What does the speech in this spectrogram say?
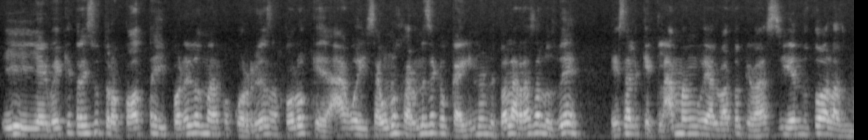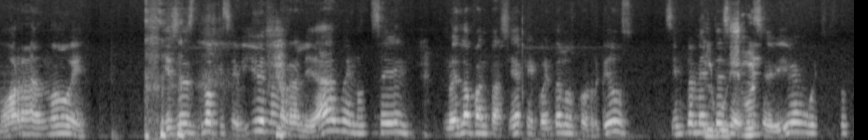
y, y el güey que trae su trocota y pone los narcocorridos a todo lo que da, güey, y se da unos jarones de cocaína donde toda la raza los ve, es al que claman, güey, al vato que va siguiendo todas las morras, ¿no, güey? Y eso es lo que se vive en la realidad, güey, no sé, no es la fantasía que cuentan los corridos, simplemente se, se viven, güey, es lo que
